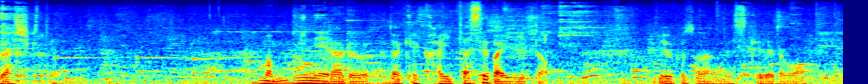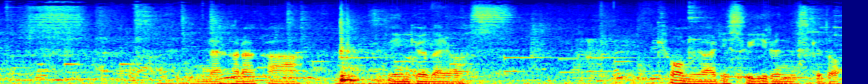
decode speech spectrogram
らしくて、まあ、ミネラルだけ買い足せばいいということなんですけれども。なかなか勉強になります。興味はありすぎるんですけど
